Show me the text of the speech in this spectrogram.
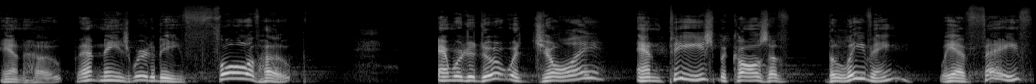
in hope. That means we're to be full of hope, and we're to do it with joy and peace because of believing. We have faith.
